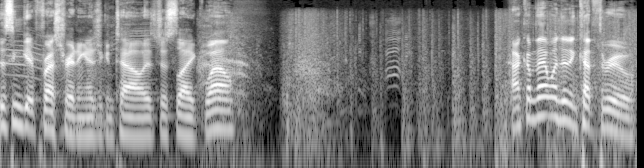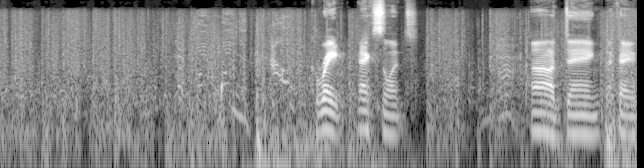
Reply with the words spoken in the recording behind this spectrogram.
This can get frustrating, as you can tell. It's just like, well, how come that one didn't cut through? Great, excellent. Oh, dang. Okay.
